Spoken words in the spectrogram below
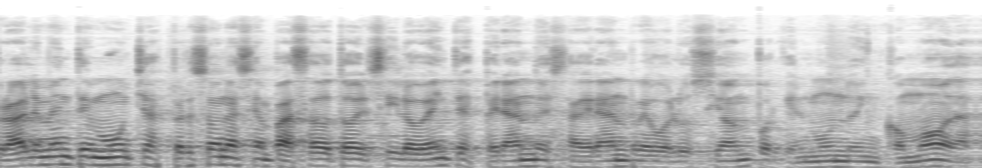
probablemente muchas personas se han pasado todo el siglo XX esperando esa gran revolución porque el mundo incomoda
